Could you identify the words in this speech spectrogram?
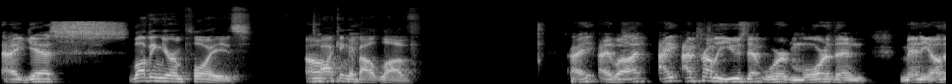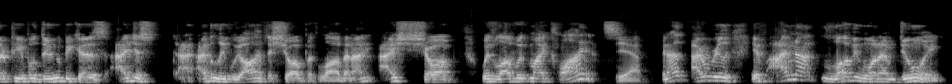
I guess, Loving your employees, oh, talking about love. I, I well, I, I, probably use that word more than many other people do because I just I, I believe we all have to show up with love, and I, I show up with love with my clients. Yeah. And I, I really, if I'm not loving what I'm doing,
